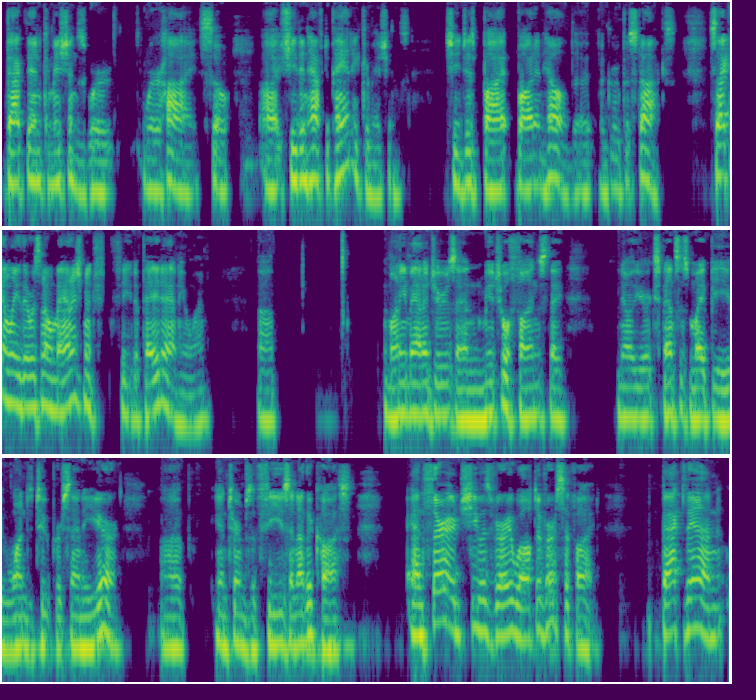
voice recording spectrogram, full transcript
Back then, commissions were were high, so uh, she didn't have to pay any commissions. She just bought, bought and held a, a, group of stocks. Secondly, there was no management fee to pay to anyone. Uh, money managers and mutual funds, they, you know, your expenses might be one to two percent a year uh, in terms of fees and other costs. And third, she was very well diversified. Back then,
